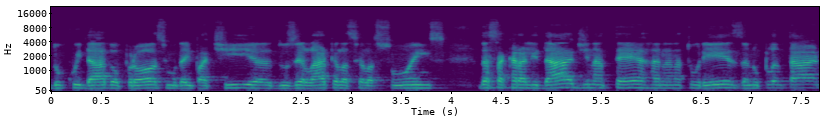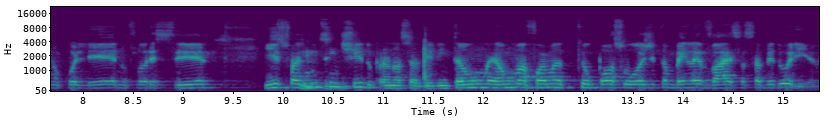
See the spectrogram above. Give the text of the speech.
do cuidado ao próximo, da empatia, do zelar pelas relações, da sacralidade na terra, na natureza, no plantar, no colher, no florescer. E isso faz muito uhum. sentido para a nossa vida. Então, é uma forma que eu posso hoje também levar essa sabedoria.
